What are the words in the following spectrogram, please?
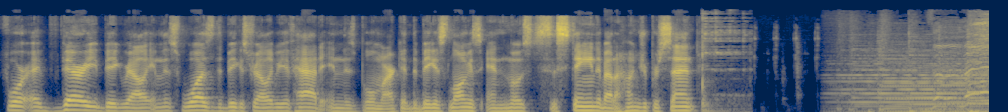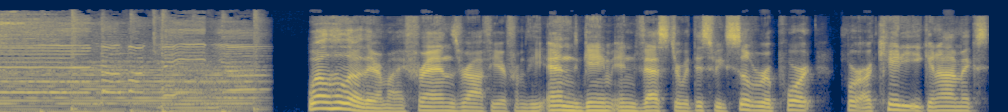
for a very big rally. And this was the biggest rally we have had in this bull market, the biggest, longest, and most sustained, about 100%. Well, hello there, my friends. Raf here from the Endgame Investor with this week's silver report for Arcadia Economics.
